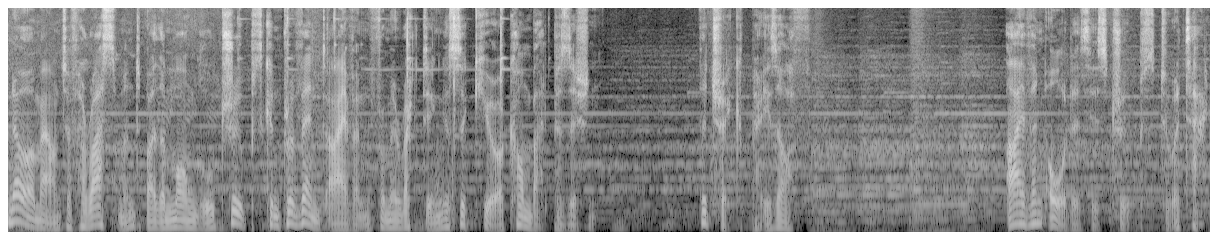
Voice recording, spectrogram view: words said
No amount of harassment by the Mongol troops can prevent Ivan from erecting a secure combat position. The trick pays off. Ivan orders his troops to attack.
